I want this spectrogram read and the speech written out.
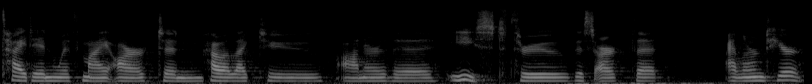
tied in with my art and how I like to honor the East through this art that I learned here.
